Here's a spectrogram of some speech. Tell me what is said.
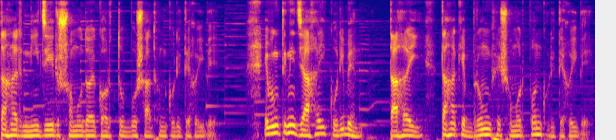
তাহার নিজের সমুদয় কর্তব্য সাধন করিতে হইবে, এবং তিনি যাহাই করিবেন, তাহাই তাহাকে ব্রহ্মে সমর্পণ করিতে হইবে।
